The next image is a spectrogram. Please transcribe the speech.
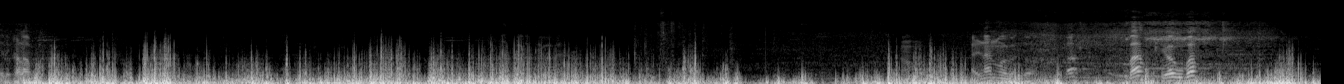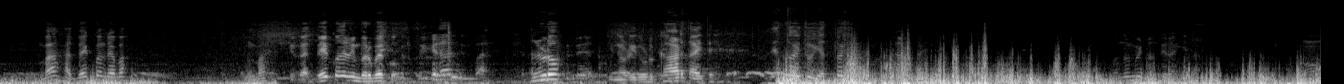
ಇದು ಕಳಪ್ಪ. ಅಣ್ಣನ ಮಗಂದು. ಬಾ. ಬಾ ಇವಾಗ ಬಾ. ಬಾ ಅದು ಬೇಕು ಅಂದ್ರೆ ಬಾ. ಬಾ. ಈಗ ಅದು ಬೇಕು ಅಂದ್ರೆ ನೀನು ಬರಬೇಕು. ನೋಡು. ಇದು ನೋಡಿ, ಇದು ಹುಡುಕಾಡ್ತಾ ಐತೆ. ಎತ್ತೋಯ್ತು ಎತ್ತೋಯ್ತು, ಹುಡುಕಾಡ್ತಾ ಐತೆ. ಒಂದೊಂದು ಬಿಟ್ಟು ಒಂದು ಇರಂಗಿಲ್ಲ. ಹ್ಞೂ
